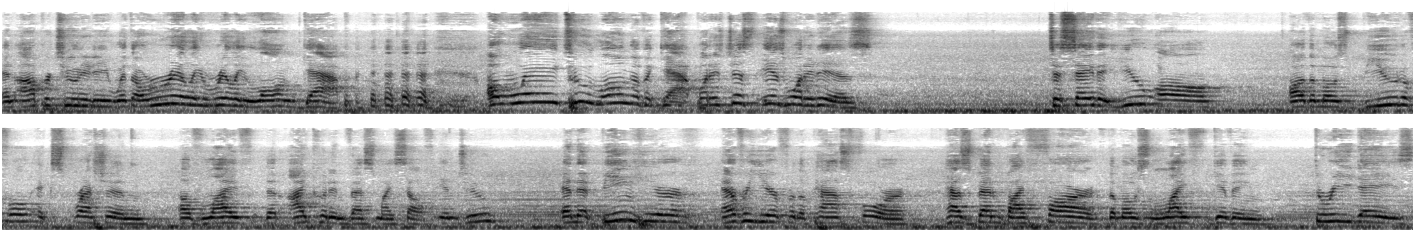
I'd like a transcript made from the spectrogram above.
an opportunity with a really, really long gap. a way too long of a gap, but it just is what it is to say that you all are the most beautiful expression of life that I could invest myself into, and that being here every year for the past four has been by far the most life-giving three days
